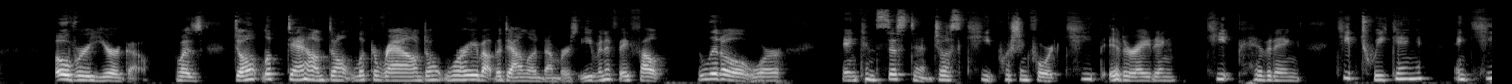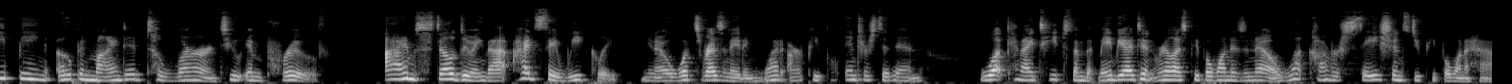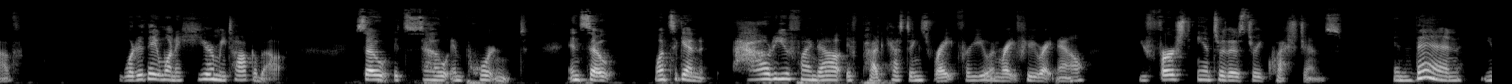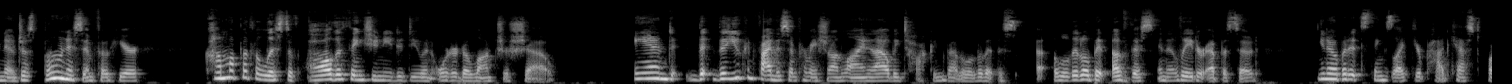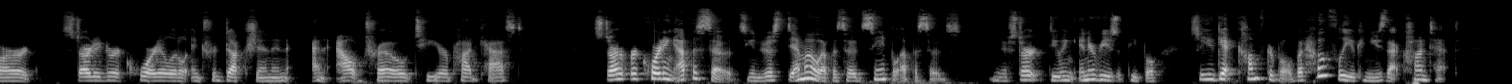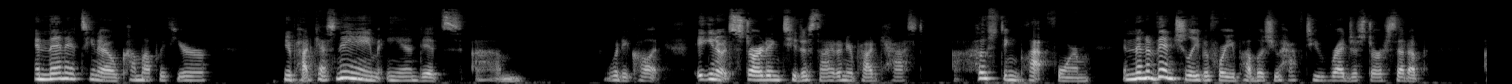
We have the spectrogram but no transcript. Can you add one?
over a year ago was don't look down, don't look around, don't worry about the download numbers, even if they felt little or inconsistent. Just keep pushing forward, keep iterating, keep pivoting, keep tweaking, and keep being open minded to learn, to improve. I'm still doing that. I'd say weekly. You know, what's resonating? What are people interested in? What can I teach them that maybe I didn't realize people wanted to know? What conversations do people want to have? What do they want to hear me talk about? So it's so important. And so once again, how do you find out if podcasting's right for you and right for you right now? You first answer those three questions. And then, you know, just bonus info here, come up with a list of all the things you need to do in order to launch your show. And that th- you can find this information online, and I'll be talking about a little bit this a little bit of this in a later episode. You know, but it's things like your podcast art, starting to record a little introduction and an outro to your podcast. Start recording episodes, you know, just demo episodes, sample episodes. You know, start doing interviews with people so you get comfortable, but hopefully you can use that content. And then it's, you know, come up with your your podcast name and it's um what do you call it? it you know, it's starting to decide on your podcast uh, hosting platform. And then eventually before you publish, you have to register, set up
